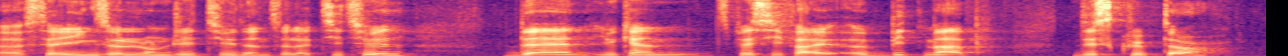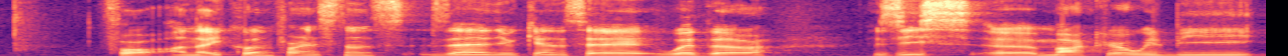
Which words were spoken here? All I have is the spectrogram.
uh, saying the longitude and the latitude. Then you can specify a bitmap descriptor for an icon, for instance. Then you can say whether this uh, marker will be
